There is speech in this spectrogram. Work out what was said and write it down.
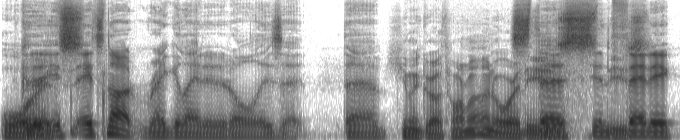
Or it's, it's- it's not regulated at all, is it? The, Human growth hormone or these the these- synthetic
